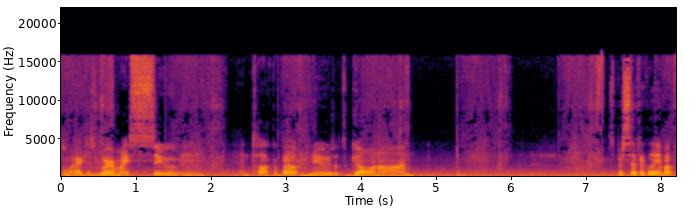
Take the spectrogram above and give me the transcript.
Where I just wear my suit and, and talk about news that's going on? Specifically about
